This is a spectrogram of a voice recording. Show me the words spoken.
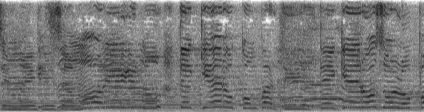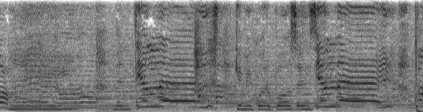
si me quise morir, no te quiero compartir, te quiero solo pa' mí. ¿Me entiendes? Que mi cuerpo se enciende.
